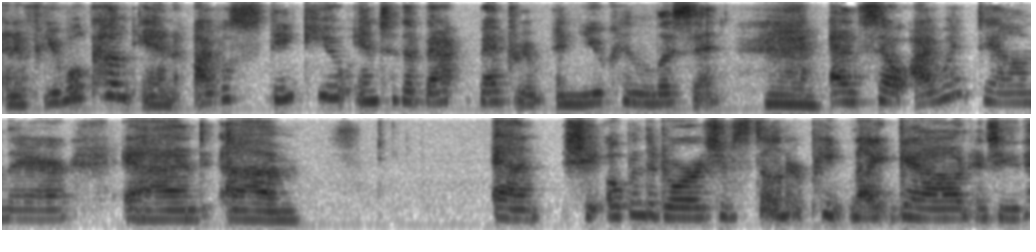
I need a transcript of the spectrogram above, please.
And if you will come in, I will sneak you into the back bedroom and you can listen. Hmm. And so I went down there and um and she opened the door. She was still in her pink nightgown, and she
